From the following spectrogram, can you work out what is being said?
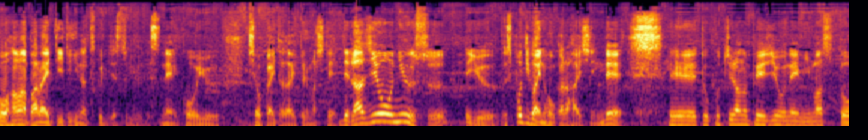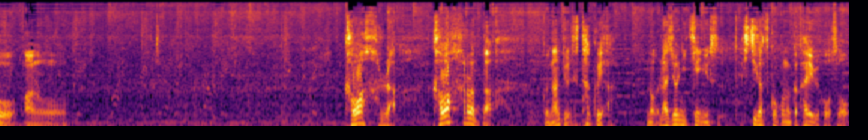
後半はバラエティ的な作りですというですねこういう紹介いただいておりまして。でラジオニュースっていう Spotify の方から配信で、えーと、こちらのページをね見ますとあの川原川原田これなんていうんですか拓也のラジオ日経ニュース7月9日火曜日放送。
